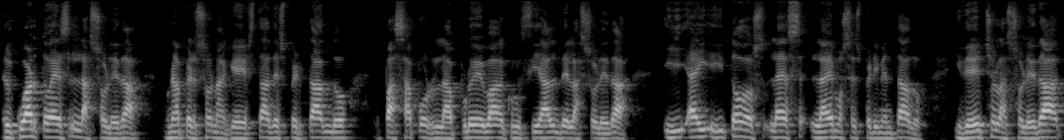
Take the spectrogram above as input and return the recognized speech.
El cuarto es la soledad. Una persona que está despertando pasa por la prueba crucial de la soledad y, todos la hemos experimentado. Y de hecho la soledad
